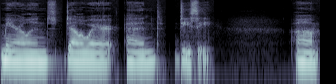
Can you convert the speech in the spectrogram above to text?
Maryland, Delaware, and DC. Um,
